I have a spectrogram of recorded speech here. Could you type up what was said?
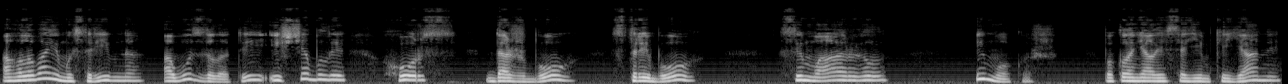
а голова йому срібна, а вуз золотий, і ще були Хорс, Дажбог, Стрибог, Симаргл і Мокош. Поклонялися їм кияни,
